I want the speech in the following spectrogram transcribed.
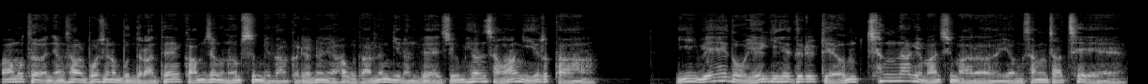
아무튼 영상을 보시는 분들한테 감정은 없습니다. 그러려니 하고 다 넘기는데 지금 현 상황이 이렇다. 이 외에도 얘기해 드릴 게 엄청나게 많지만 영상 자체에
